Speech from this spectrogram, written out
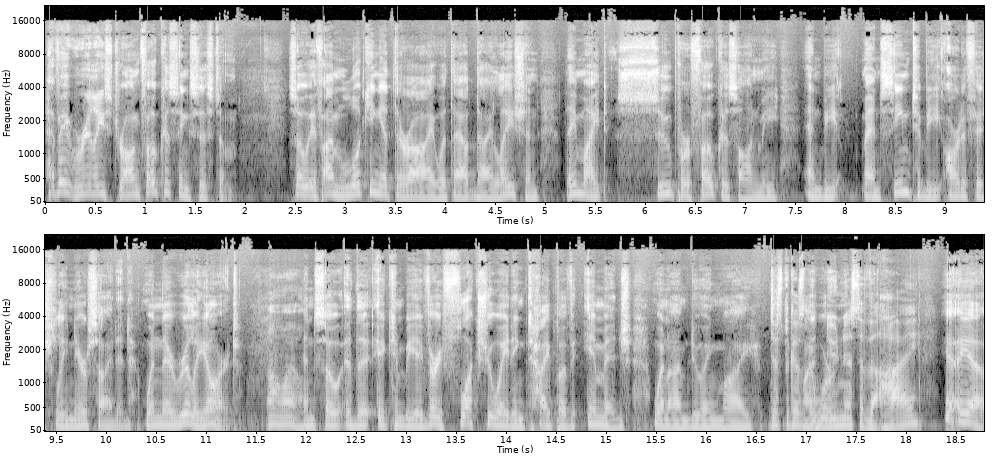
have a really strong focusing system. So if I'm looking at their eye without dilation, they might super focus on me and be and seem to be artificially nearsighted when they really aren't. Oh, wow. And so the, it can be a very fluctuating type of image when I'm doing my Just because my of the work. newness of the eye. Yeah, yeah.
